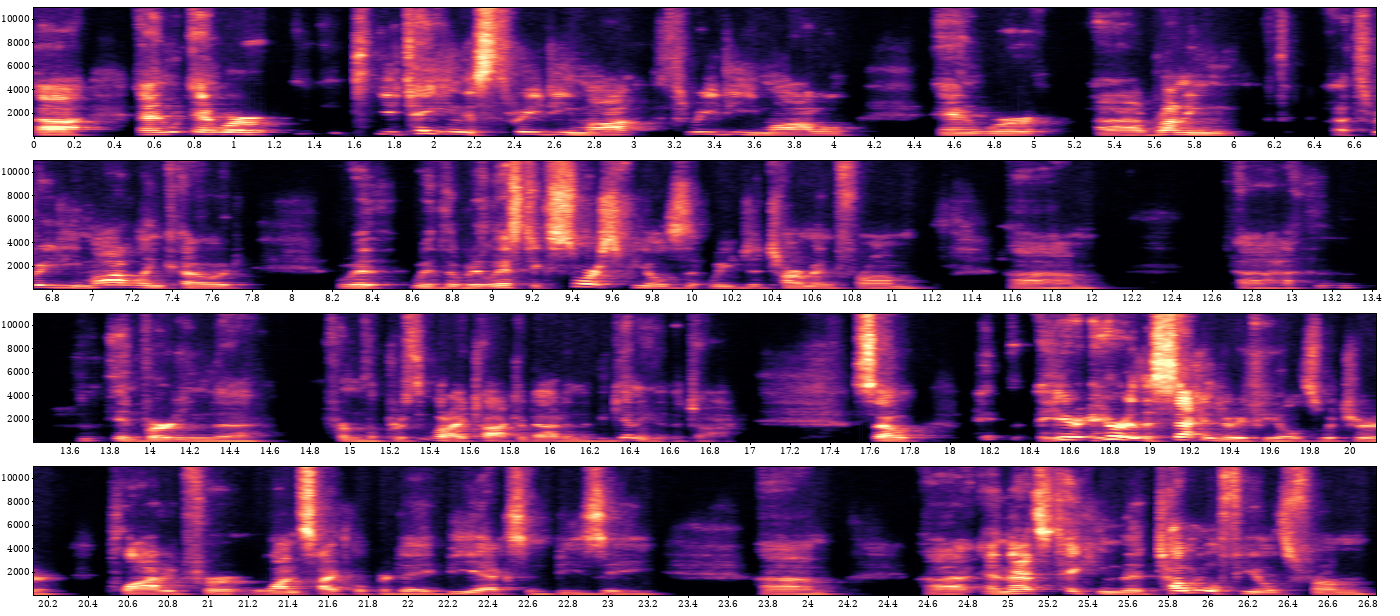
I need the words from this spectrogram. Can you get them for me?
Uh, and, and we're you're taking this 3D, mo 3D model and we're uh, running a 3D modeling code with, with the realistic source fields that we determined from um, uh, inverting the, from the, what I talked about in the beginning of the talk. So here, here are the secondary fields, which are plotted for one cycle per day, BX and BZ. Um, uh, and that's taking the total fields from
